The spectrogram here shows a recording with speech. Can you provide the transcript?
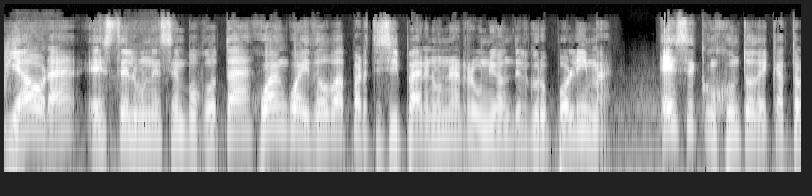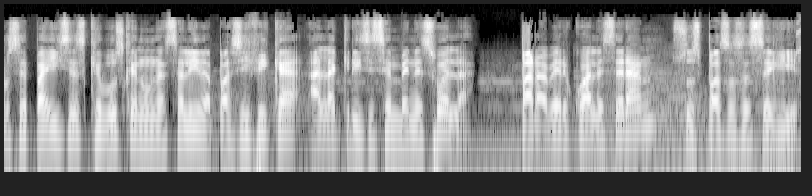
Y ahora, este lunes en Bogotá, Juan Guaidó va a participar en una reunión del Grupo Lima, ese conjunto de 14 países que buscan una salida pacífica a la crisis en Venezuela, para ver cuáles serán sus pasos a seguir.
